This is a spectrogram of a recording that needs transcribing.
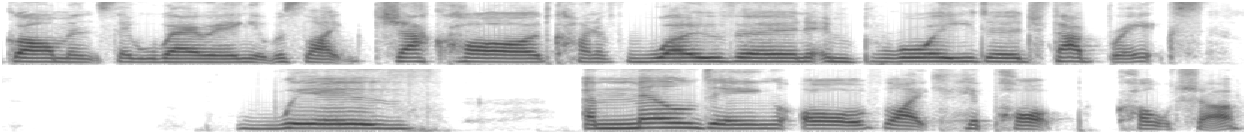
garments they were wearing. It was like jacquard, kind of woven, embroidered fabrics with a melding of like hip hop culture.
